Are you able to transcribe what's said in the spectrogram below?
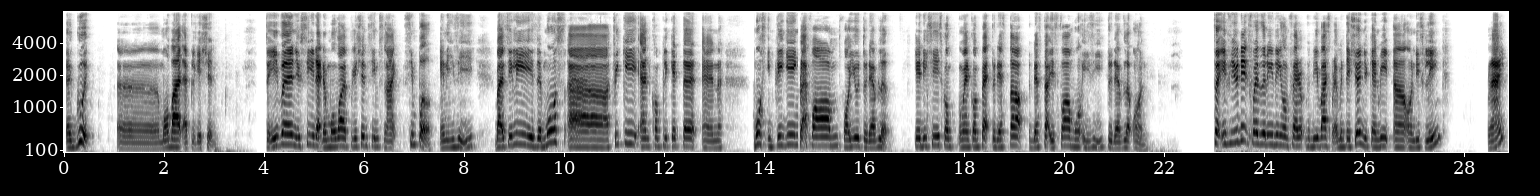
a good uh, mobile application. So even you see that the mobile application seems like simple and easy, but actually is the most uh, tricky and complicated and most intriguing platform for you to develop. Okay, this is com when compared to desktop, desktop is far more easy to develop on. So if you need further reading on device fragmentation, you can read uh, on this link, right?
